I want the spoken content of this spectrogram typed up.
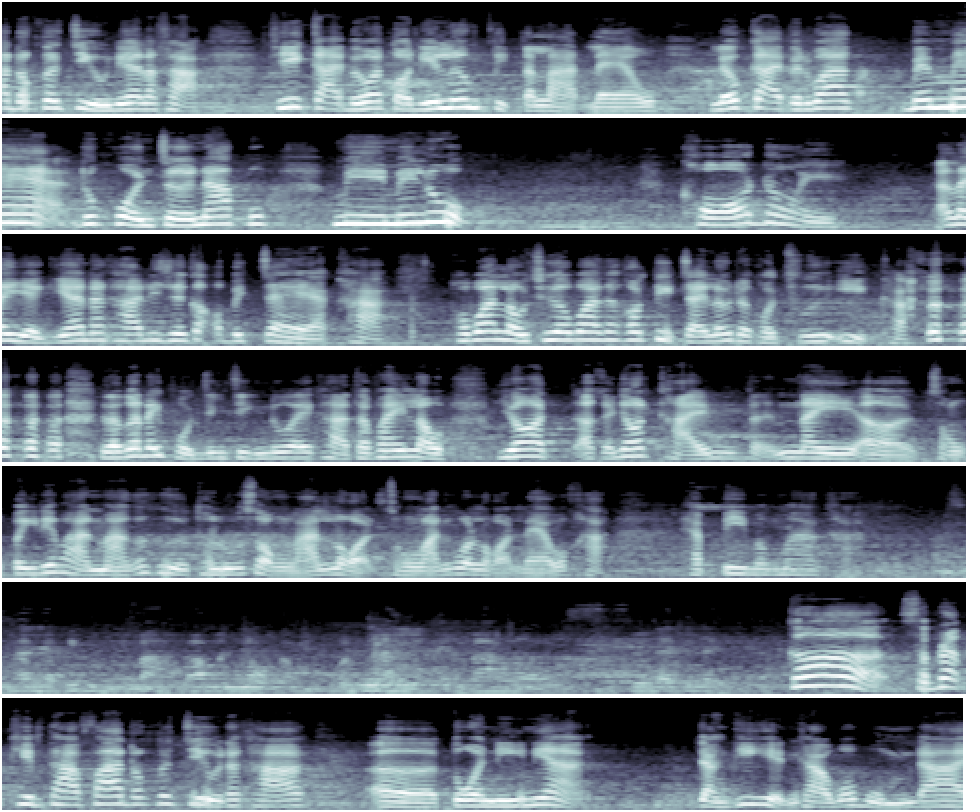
ดรจิวเนี่ยแหละค่ะที่กลายเป็นว่าตอนนี้เริ่มติดตลาดแล้ว แล้วกลายเป็นว่าแม่แม่ทุกคนเจอหน้าปุ๊บมีไหมลูกขอหน่อย อะไรอย่างเงี้ยนะคะ ดิฉันก็เอาไปแจกค่ะ เพราะว่าเราเชื่อว่าถ้าเขาติดใจแล้วเดี๋ยวเขาซื้ออีกค่ะ แล้วก็ได้ผลจริง ๆ ด้วยค่ะทำให้เรายอดยอดขายในสองปีที่ผ่านมาก็คือทะลุ2ล้านหลอด2ล้านกว่าหลอดแล้วค่ะแฮปปี้มากๆค่ะสุดท้ายอยากพี่บุ๋มฝากว่ามันเหมาะกับคนไทยยังไงบ้างเราซื้อได้ที่ไหน ก็สำหรับครีมทาฟ้าดรจิวนะคะตัวนี้เนี่ยอย่างที่เห็นค่ะว่าบุ๋มได้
